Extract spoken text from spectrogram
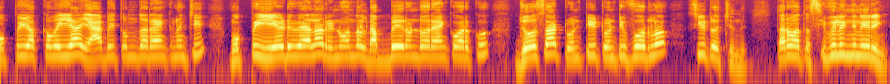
ముప్పై ఒక్క వెయ్యి యాభై తొమ్మిదో ర్యాంక్ నుంచి ముప్పై ఏడు వేల రెండు వందల డెబ్బై రెండో ర్యాంక్ వరకు జోసా ట్వంటీ ట్వంటీ ఫోర్లో సీట్ వచ్చింది తర్వాత సివిల్ ఇంజనీరింగ్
